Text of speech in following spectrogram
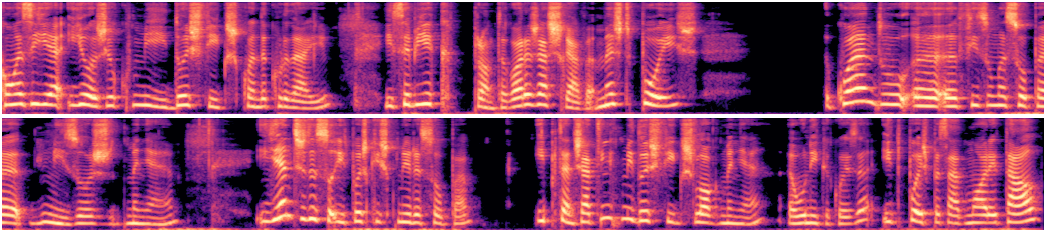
com azia. E hoje eu comi dois figos quando acordei e sabia que Pronto, agora já chegava. Mas depois, quando uh, uh, fiz uma sopa de miso hoje de manhã, e antes da sopa, e depois quis comer a sopa, e portanto já tinha comido dois figos logo de manhã, a única coisa, e depois, passado uma hora e tal,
